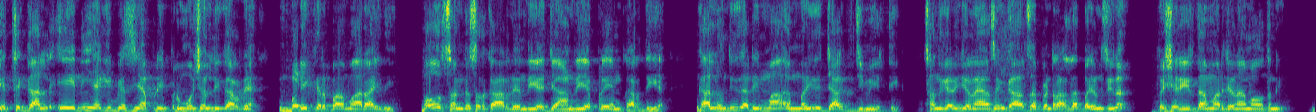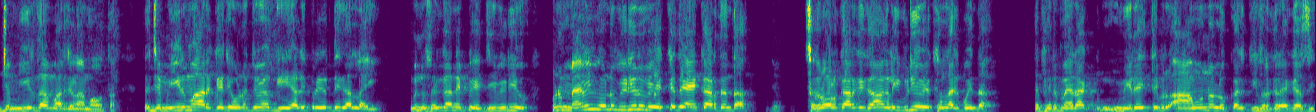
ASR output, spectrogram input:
ਇੱਥੇ ਗੱਲ ਇਹ ਨਹੀਂ ਹੈਗੀ ਵੀ ਅਸੀਂ ਆਪਣੀ ਪ੍ਰੋਮੋਸ਼ਨ ਲਈ ਕਰਦੇ ਹਾਂ, ਬੜੀ ਕਿਰਪਾ ਮਹਾਰਾਜ ਦੀ, ਬਹੁਤ ਸੰਗਤ ਸਤਿਕਾਰ ਦਿੰਦੀ ਹੈ ਜਾਣਦੀ ਹੈ, ਪ੍ਰੇਮ ਕਰਦੀ ਹੈ। ਗੱਲ ਹੁੰਦੀ ਤੁਹਾਡੀ ਮਾਂ- ਮਰੀ ਦੇ ਜਗਤ ਜਮੀਰ ਦੀ। ਸੰਤਗਰੀ ਜਰਨੈਲ ਸਿੰਘ ਖਾਲਸਾ ਪਿੰਡਰਾਲ ਦਾ ਭਜਨ ਸੀ ਨਾ, ਵੀ ਸਰੀਰ ਦਾ ਮਰ ਜਾਣਾ ਮੌਤ ਨਹੀਂ, ਜਮੀਰ ਦਾ ਮਰ ਜਾਣਾ ਮੌਤ ਆ। ਤੇ ਜਮੀਰ ਮਾਰ ਕੇ ਜੇ ਹੁਣ ਜਿਵੇਂ ਗੇ ਵਾਲੀ ਪ੍ਰੇਰ ਦੀ ਗੱਲ ਆਈ ਮੈਨੂੰ ਸਿੰਘਾਂ ਨੇ ਭੇਜੀ ਵੀਡੀਓ। ਹੁਣ ਮੈਂ ਵੀ ਉਹਨੂੰ ਵੀਡੀਓ ਨੂੰ ਵੇਖ ਕੇ ਤੇ ਐਂ ਕਰ ਦਿੰਦਾ। ਸਕਰੋਲ ਕਰਕੇ ਗਾਂ ਅਗਲੀ ਵੀਡੀਓ ਵੇਖਣ ਲੱਗ ਪੈਂਦਾ। ਤੇ ਫਿਰ ਮੇਰਾ ਮੇਰੇ ਤੇ ਫਿਰ ਆਮ ਉਹਨਾਂ ਲੋਕਾਂ 'ਚ ਕੀ ਫ਼ਰਕ ਰਹਿ ਗਿਆ ਸੀ?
